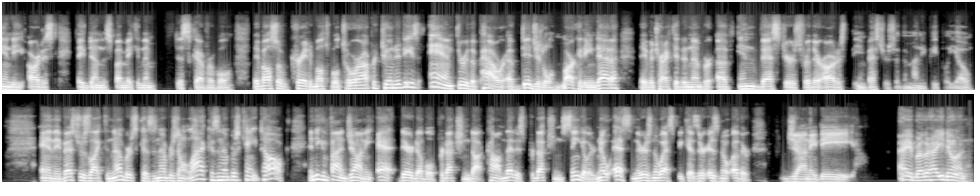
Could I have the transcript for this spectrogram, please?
indie artists. They've done this by making them discoverable. They've also created multiple tour opportunities, and through the power of digital marketing data, they've attracted a number of investors for their artists. The investors are the money people, yo. And the investors like the numbers because the numbers don't lie because the numbers can't talk. And you can find Johnny at daredevilproduction.com. That is production singular, no S, and there is no S because there is no other Johnny D. Hey, brother, how you doing?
